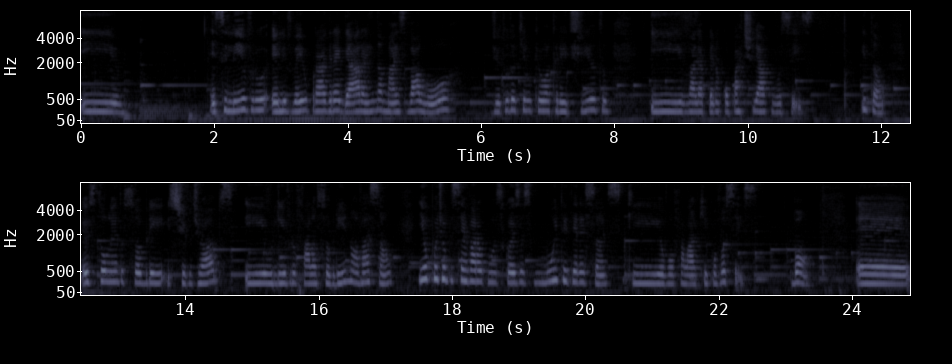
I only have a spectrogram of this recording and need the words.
E esse livro ele veio para agregar ainda mais valor de tudo aquilo que eu acredito e vale a pena compartilhar com vocês. Então, eu estou lendo sobre Steve Jobs e o livro fala sobre inovação e eu pude observar algumas coisas muito interessantes que eu vou falar aqui com vocês. Bom, é,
